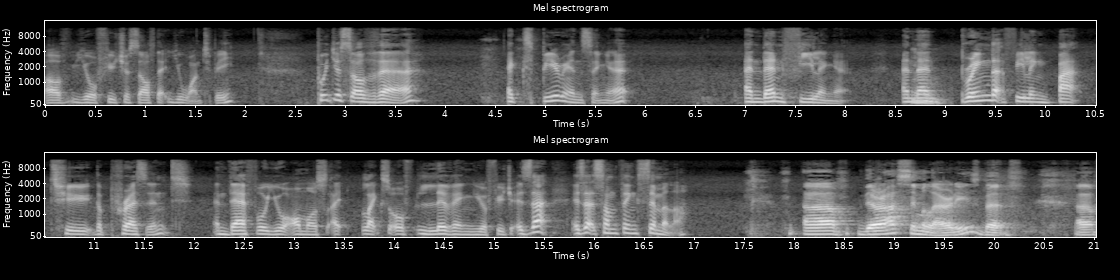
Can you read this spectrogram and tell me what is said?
of your future self that you want to be. Put yourself there, experiencing it, and then feeling it. And then mm. bring that feeling back to the present and therefore you're almost like, like sort of living your future. Is that is that something similar? Uh, there are similarities but uh,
